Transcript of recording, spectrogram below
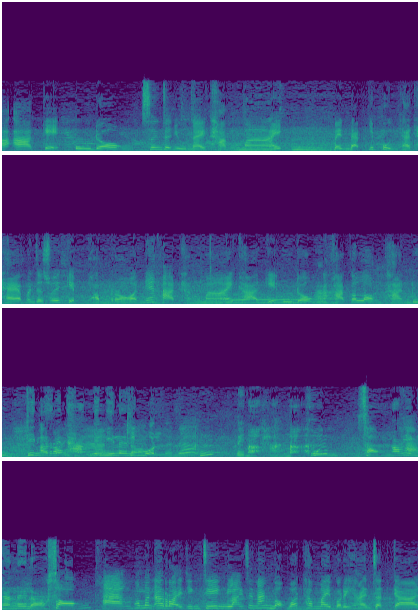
าอาเกะอูด้งซึ่งจะอยู่ในถังไม้อืมเป็นแบบญี่ปุ่นแท้ๆ มันจะช่วยเก็บความร้อนเนี่ยค่ะถังไม้คาอาเกะอูด้งนะคะ ก็ลองทานดูกินได้เป็นถังอย่างนี้เลยเหรอ กินหมดเลยนะเป็นถังคุณสองเอาอย่างนั้นเลยเหรอ สองถังเพราะมันอร่อยจริงๆ หลังจากนั้นบอกว่าทำไมบริหารจัดการ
